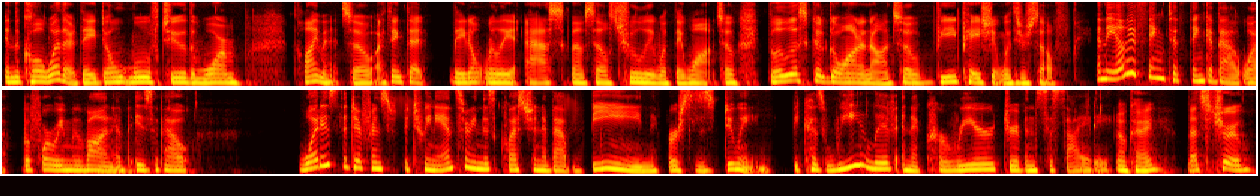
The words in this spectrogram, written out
in the cold weather. They don't move to the warm climate. So I think that they don't really ask themselves truly what they want. So the list could go on and on. So be patient with yourself. And the other thing to think about what before we move on is about what is the difference between answering this question about being versus doing? Because we live in a career driven society. Okay. That's true.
